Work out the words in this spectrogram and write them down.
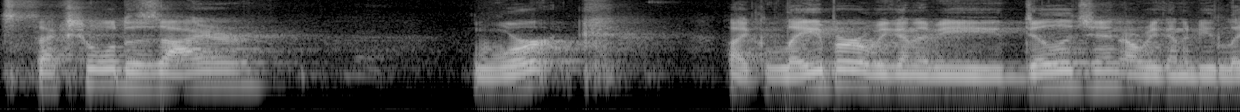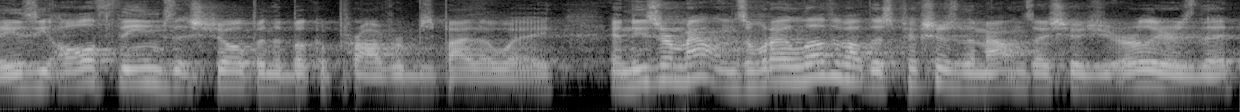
sexual desire, work, like labor, are we going to be diligent? Are we going to be lazy? All themes that show up in the book of Proverbs, by the way. And these are mountains. And what I love about those pictures of the mountains I showed you earlier is that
